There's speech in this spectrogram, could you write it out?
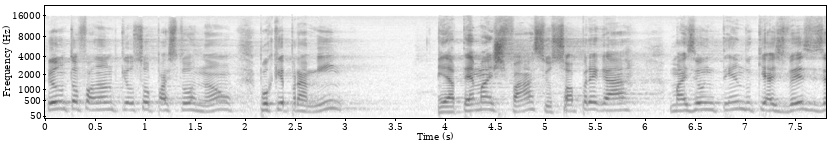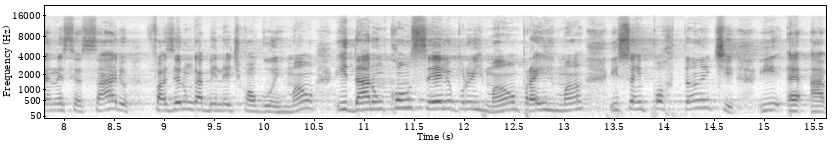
Eu não estou falando porque eu sou pastor, não, porque para mim é até mais fácil só pregar mas eu entendo que às vezes é necessário fazer um gabinete com algum irmão e dar um conselho para o irmão, para a irmã. Isso é importante. E é, a,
